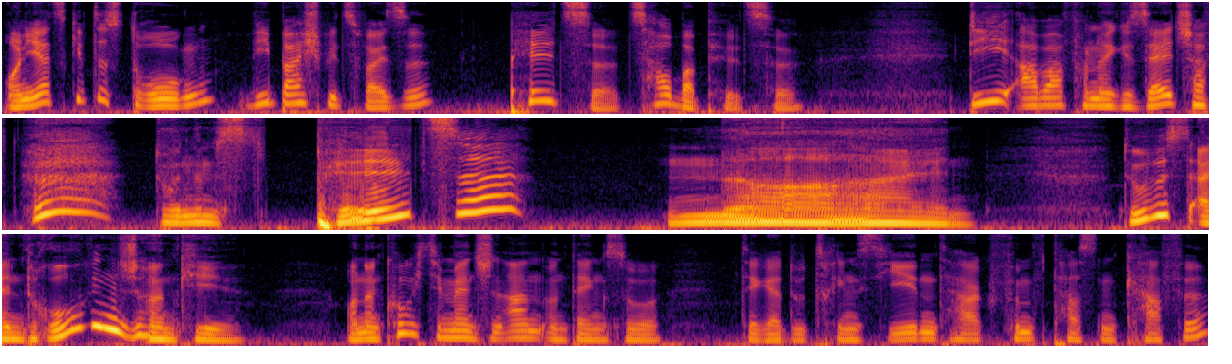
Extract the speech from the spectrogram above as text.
und jetzt gibt es Drogen, wie beispielsweise Pilze, Zauberpilze, die aber von der Gesellschaft, du nimmst Pilze? Nein, du bist ein Drogenjunkie. Und dann gucke ich die Menschen an und denke so, Digga, du trinkst jeden Tag fünf Tassen Kaffee,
